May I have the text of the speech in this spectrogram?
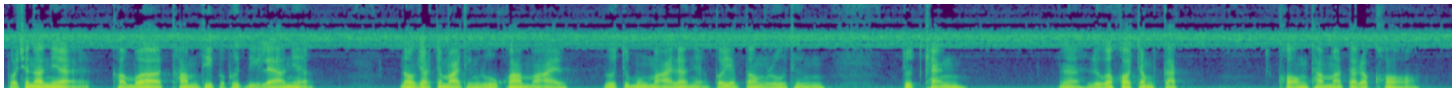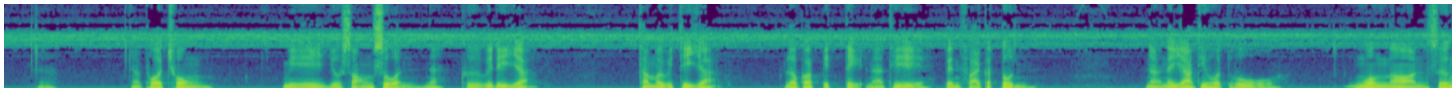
เพราะฉะนั้นเนี่ยคำว่าทำที่ประพฤติดีแล้วเนี่ยนอกจากจะหมายถึงรู้ความหมาย รู้จุดมุ่งหมายแล้วเนี่ยก็ยังต้องรู้ถึงจุดแข็งนะหรือว่าข้อจำกัดของธรรมะแต่ละข้อนะพ่อชงมีอยู่สองส่วนนะคือวิริยะ ธรรมวิทยะ แล้วก็ปิตินะที่เป็นฝ่ายกระตุ้นนะในยามที่หดหูง่วงนอนเสื่อง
